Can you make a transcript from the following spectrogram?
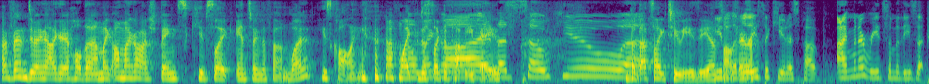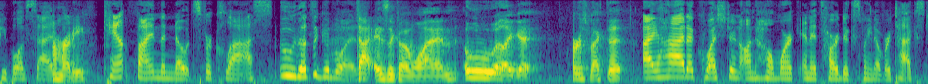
I've been doing that. Like, I hold on. I'm like, oh my gosh, Banks keeps like answering the phone. What? He's calling. I'm like, Oh just like the puppy face. That's so cute. but that's like too easy. That's he not literally fair. is the cutest pup. I'm gonna read some of these that people have said. I'm ready. Can't find the notes for class. Ooh, that's a good one. That is a good one. Ooh, I like it. I respect it. I had a question on homework, and it's hard to explain over text.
